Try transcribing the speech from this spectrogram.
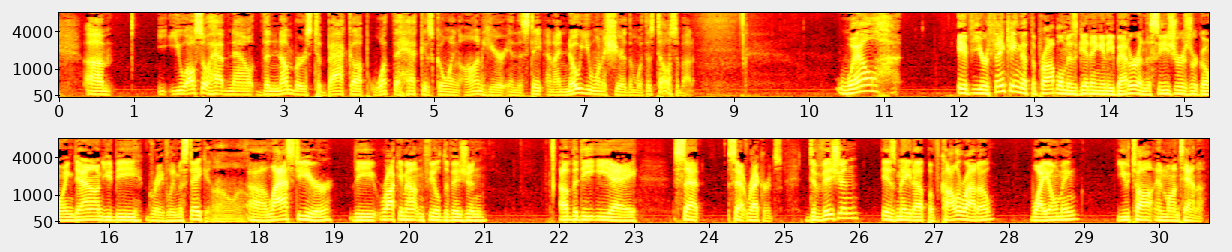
You also have now the numbers to back up what the heck is going on here in the state, and I know you want to share them with us. Tell us about it. Well, if you're thinking that the problem is getting any better and the seizures are going down, you'd be gravely mistaken. uh, last year, the Rocky Mountain Field Division of the DEA set set records. Division is made up of Colorado, Wyoming, Utah, and Montana.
